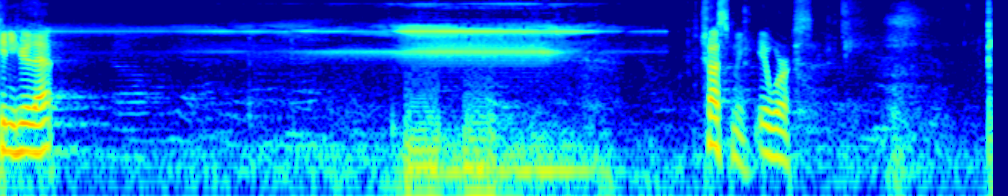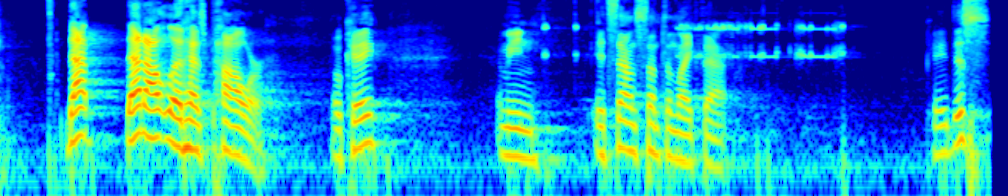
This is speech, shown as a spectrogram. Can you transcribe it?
Can you hear that? Trust me, it works. That, that outlet has power, okay? I mean, it sounds something like that. Okay, this,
